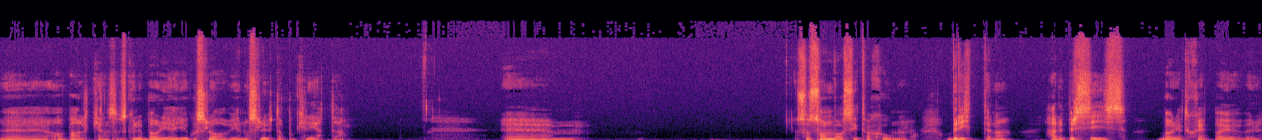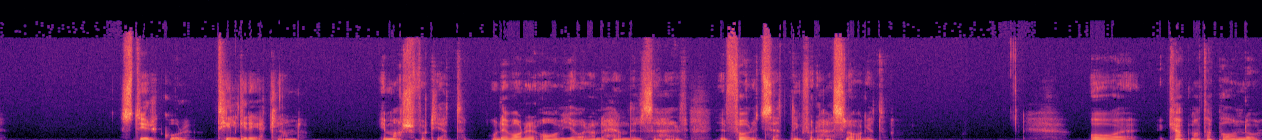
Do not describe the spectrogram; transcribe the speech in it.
eh, av Balkan som skulle börja i Jugoslavien och sluta på Kreta. Eh, så sån var situationen. Britterna hade precis börjat skeppa över styrkor till Grekland i mars 41. Och det var en avgörande händelse här, en förutsättning för det här slaget. Och Kap Matapan då,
